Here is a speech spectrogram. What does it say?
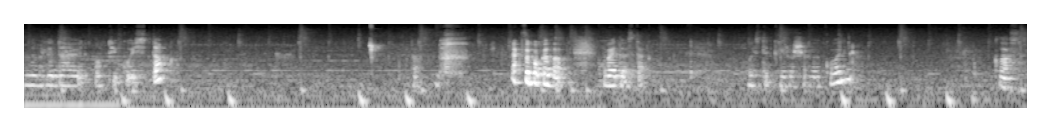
Вони виглядають от якось так. Як це показати? Давайте ось так. Ось такий рожевий колір. Класний.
